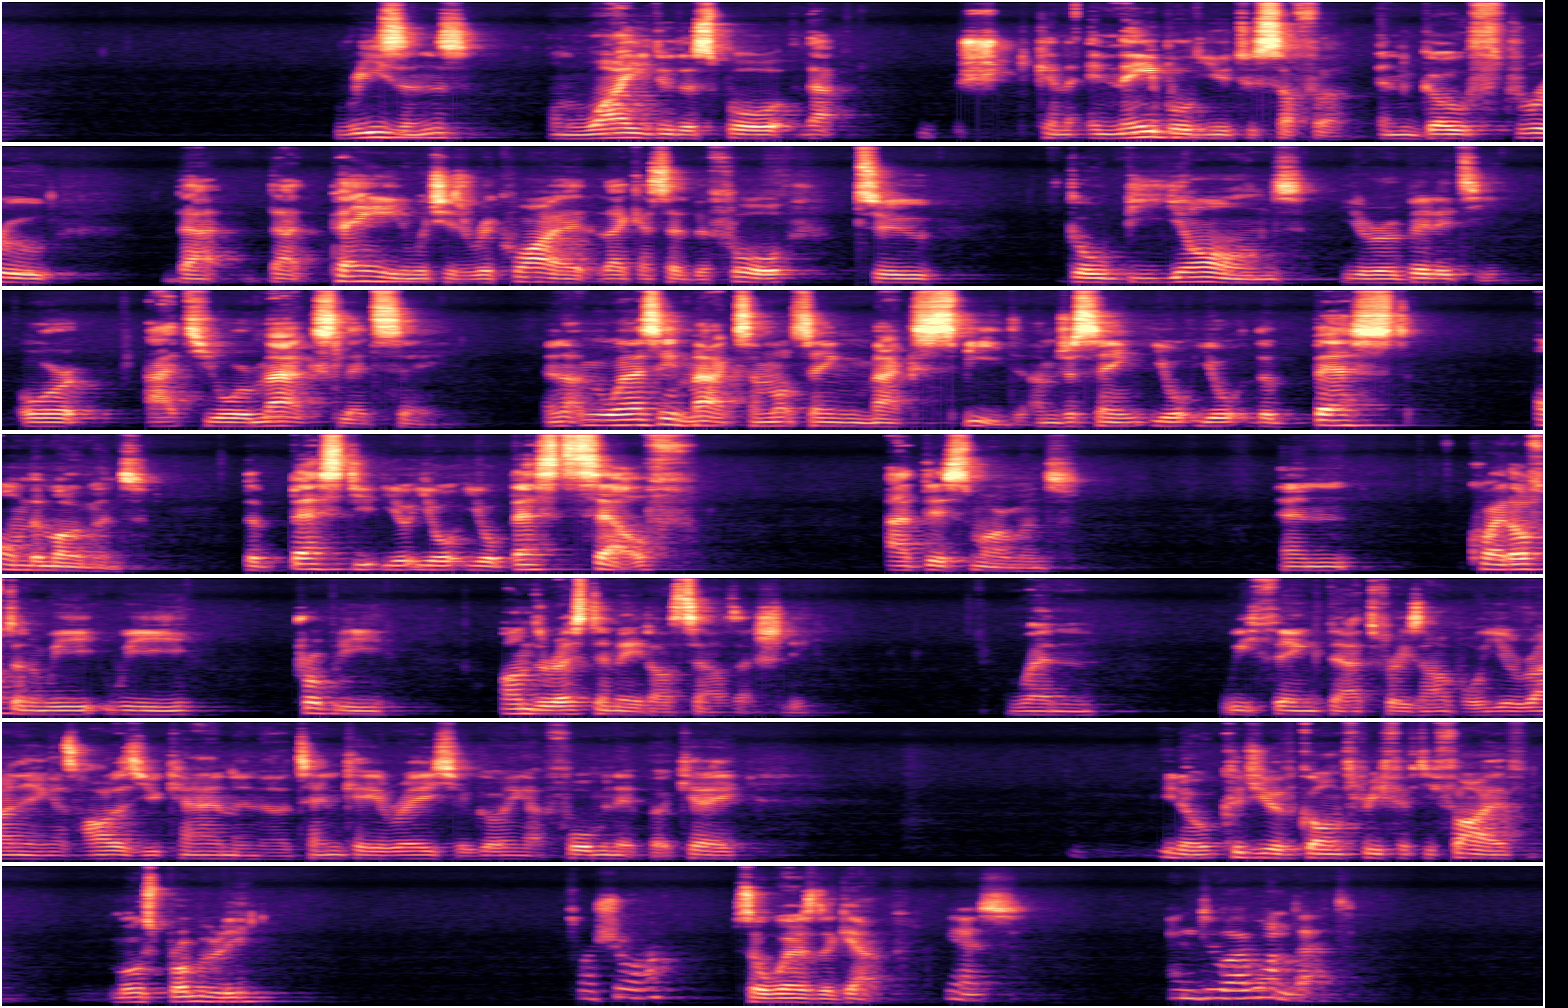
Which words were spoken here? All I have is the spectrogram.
reasons on why you do the sport that can enable you to suffer and go through that that pain which is required like i said before to go beyond your ability or at your max let's say and I mean, when i say max i'm not saying max speed i'm just saying you're, you're the best on the moment, the best your your, your best self at this moment. And quite often we we probably underestimate ourselves actually when we think that, for example, you're running as hard as you can in a 10k race, you're going at four minutes per k. You know, could you have gone 355? Most probably. For sure. So where's the gap? Yes. And do I want that?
